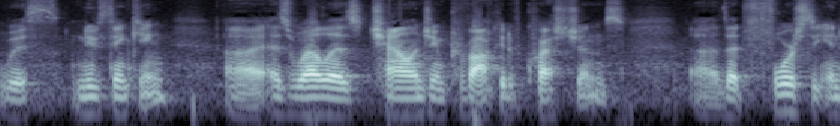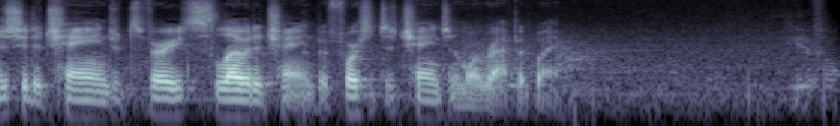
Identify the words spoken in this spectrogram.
with new thinking, as well as challenging, provocative questions. Uh, that force the industry to change. It's very slow to change, but force it to change in a more rapid way. Beautiful.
